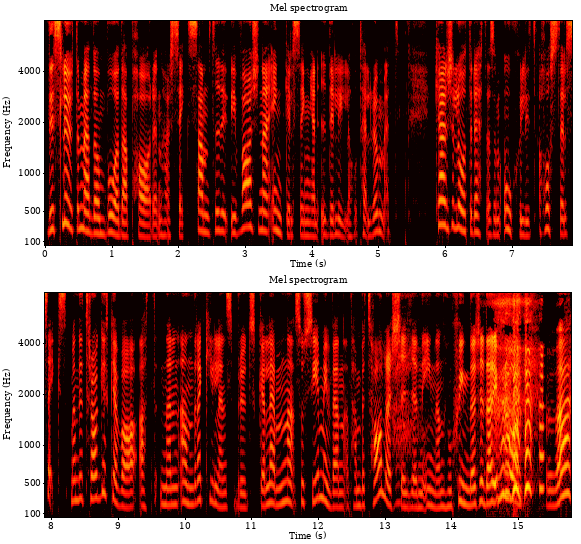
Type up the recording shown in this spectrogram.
Det slutar med att de båda paren har sex samtidigt i varsina enkelsängar i det lilla hotellrummet. Kanske låter detta som oskyldigt hostelsex men det tragiska var att när den andra killens brud ska lämna så ser min vän att han betalar tjejen innan hon skyndar sig därifrån. Va?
